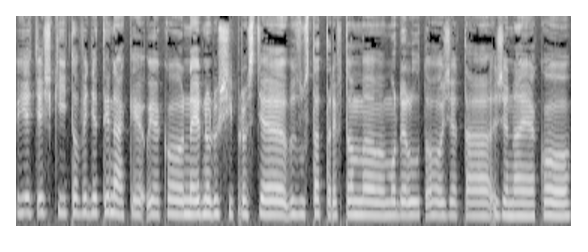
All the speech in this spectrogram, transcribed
je těžký to vidět jinak. Je jako nejjednodušší prostě zůstat tady v tom eh, modelu toho, že ta žena je jako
